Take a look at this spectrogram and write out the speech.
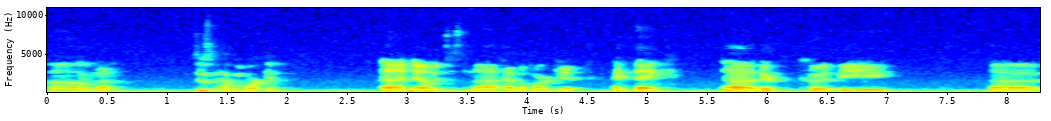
Um, that. does it have a market? Uh, no, it does not have a market. I think uh, there could be a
